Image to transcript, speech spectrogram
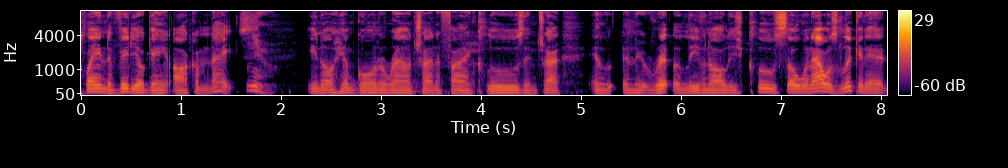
playing the video game Arkham Knights. Yeah. You know, him going around trying to find clues and trying and and the Riddler leaving all these clues. So when I was looking at, it,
